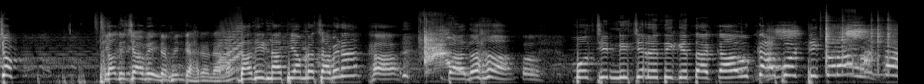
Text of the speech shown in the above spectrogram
চুপ। দাদি চাবে? দাদির নাতি আমরা চাবে না? হ্যাঁ। দাদা বলছি নিচের দিকে তাকাও কাপড় ঠিক করা। না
